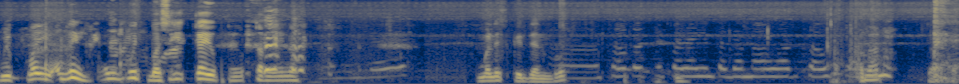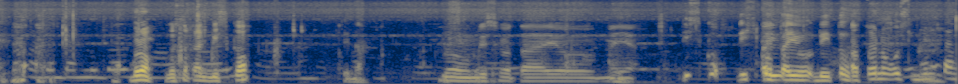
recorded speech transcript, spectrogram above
wait, may, agay, oh, wait, basit kayo, putang ina. Umalis ka dyan bro. Shoutout ko pala yung taga-Mawar South. Ano. Bro, gusto kang disco? Bro, disco tayo maya. Disco, disco tayo dito. Ato ng usbuntang.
